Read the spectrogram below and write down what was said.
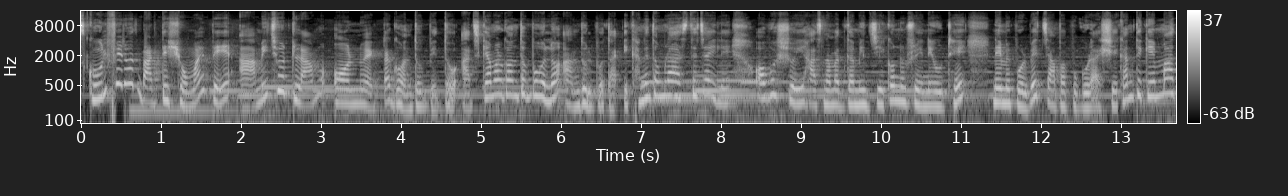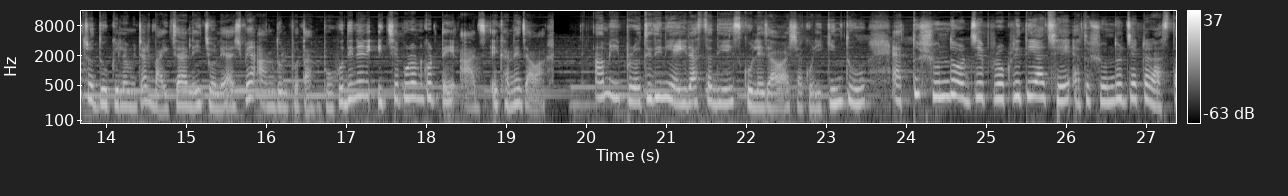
স্কুল ফেরত বাড়তি সময় পেয়ে আমি ছুটলাম অন্য একটা গন্তব্যে। তো আজকে আমার গন্তব্য হলো আন্দুলপোতা। এখানে তোমরা আসতে চাইলে অবশ্যই হাসনাবাদগামী যে কোনো ট্রেনে উঠে নেমে পড়বে চাঁপাপুকুর সেখান থেকে মাত্র দু কিলোমিটার বাইক চালালেই চলে আসবে আন্দুলপোতা। বহুদিনের ইচ্ছে পূরণ করতেই আজ এখানে যাওয়া। আমি প্রতিদিনই এই রাস্তা দিয়েই স্কুলে যাওয়া আসা করি, কিন্তু এত সুন্দর যে প্রকৃতি আছে, এত সুন্দর যে একটা রাস্তা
